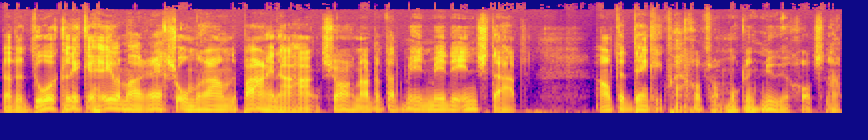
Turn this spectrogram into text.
dat het doorklikken helemaal rechts onderaan de pagina hangt. Zorg nou dat dat middenin staat. Altijd denk ik, van, god, wat moet ik nu in godsnaam?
